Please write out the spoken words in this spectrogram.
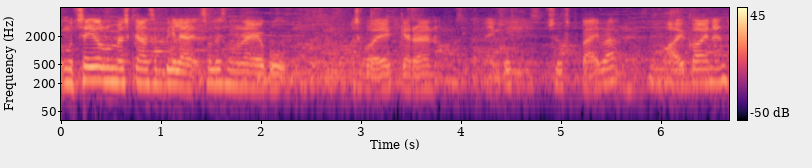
Mutta se ei ollut myöskään se bile, se oli semmoinen joku, olisiko Eekkerön niin kuin suht päivä aikainen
